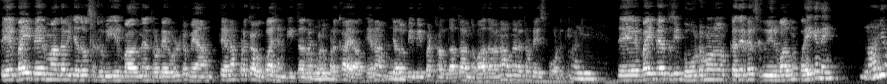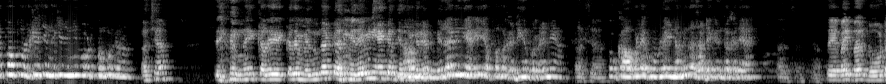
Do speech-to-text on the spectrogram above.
ਤੇ ਬਾਈ ਫਿਰ ਮੰਨ ਲਾ ਵੀ ਜਦੋਂ ਸੁਖਵੀਰ ਬਾਲ ਨੇ ਤੁਹਾਡੇ ਉਲਟ ਬਿਆਨ ਦਿੱਤੇ ਨਾ ਭੜਕਾਊ ਭਾਸ਼ਣ ਕੀਤਾ ਤੇ ਕੋਲ ਹਾਂਜੀ। ਭੜਕਾਇਆ ਉੱਥੇ ਨਾ ਹਾਂਜੀ। ਜਦੋਂ ਬੀਬੀ ਭੱਠਲ ਦਾ ਧੰਨਵਾਦ ਆ ਨਾ ਉਹਨਾਂ ਨੇ ਤੁਹਾਡੀ ਸਪੋਰਟ ਕੀਤੀ। ਹਾਂਜੀ। ਤੇ ਬਾਈ ਫਿਰ ਤੁਸੀਂ ਵੋਟ ਹੁਣ ਕਦੇ ਫਿਰ ਸੁਖਵੀਰ ਬਾਲ ਨੂੰ ਪਾਈ ਕਿ ਨਹੀਂ? ਨਾ ਹੀ ਆਪਾਂ ਭੁੱਲ ਕੇ ਜ਼ਿੰਦਗੀ ਜਿੰਨੀ ਵੋਟ ਪਾਵਾਂਗੇ ਨੂੰ। ਅੱਛਾ। ਤੇ ਨਹੀਂ ਕਦੇ ਕਦੇ ਮਿਲੂੰਦਾ ਕਦੇ ਮਿਲੇ ਵੀ ਨਹੀਂ ਹੈ ਕਦੇ ਜਦੋਂ ਨਾ, ਕਰਿਆ। ਮਿਲੇ ਵੀ ਨਹੀਂ ਹੈਗੇ ਆਪਾਂ ਤਾਂ ਗੱਡੀਆਂ ਪਰ ਰਹਿੰਦੇ ਆ ਅੱਛਾ। ਉਹ ਕਾਬਲੇ ਕੁਬਲੇ ਹੀ ਲੰਘਦਾ ਸਾਡੇ ਕਦੇ ਆਏ। ਅੱਛਾ ਅੱਛਾ। ਤੇ ਬਾਈ ਫਿਰ ਵੋਟ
